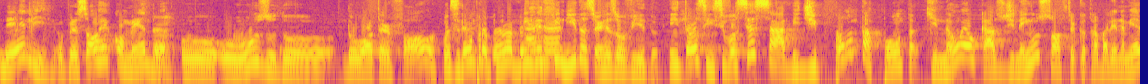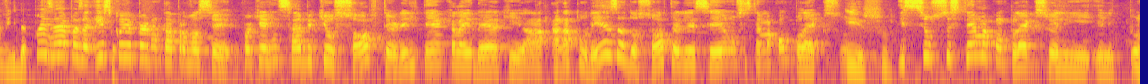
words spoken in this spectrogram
nele, o pessoal recomenda Hum. o, o uso do, do waterfall quando você tem um problema bem definido a ser resolvido. Então, assim, se você sabe de ponta a ponta, que não é o caso de nenhum software que eu trabalhei na minha vida, Pois é, pois é, isso que eu ia perguntar pra você, porque a gente sabe que o software, ele tem aquela ideia que a, a natureza do software ele é ser um sistema complexo. isso. E se o sistema complexo, ele, ele, o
